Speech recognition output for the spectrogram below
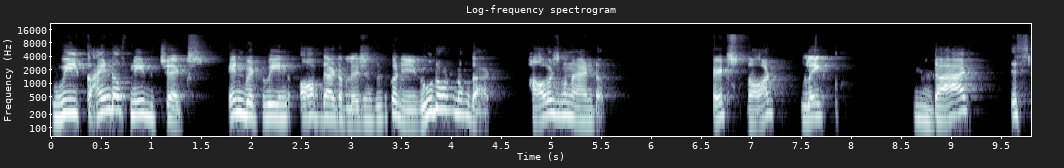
we kind of need checks in between of that relationship because you don't know that. how it's going to end up. It's not like that is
